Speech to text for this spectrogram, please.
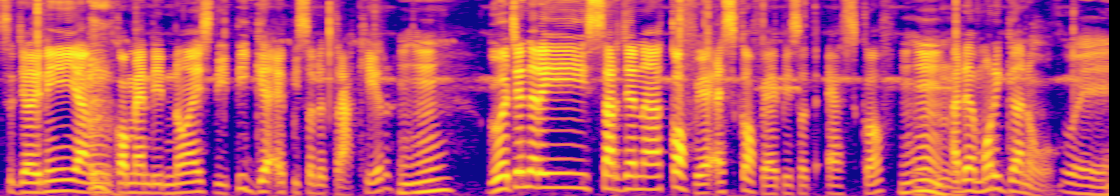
Sejauh ini yang komen di noise di tiga episode terakhir. Mm-mm. Gue bacain dari Sarjana Kov ya, Eskov ya, episode Eskov. Mm-mm. Ada Morigano. Weh.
